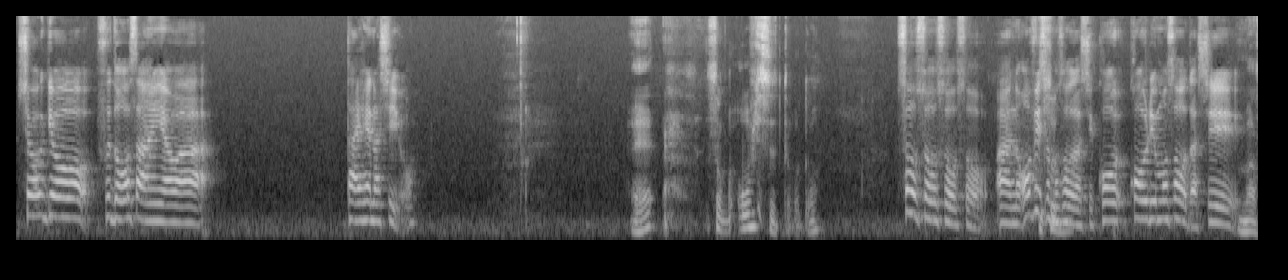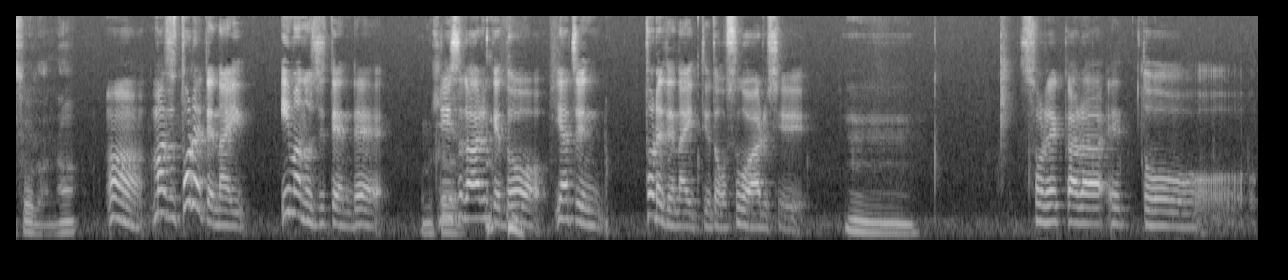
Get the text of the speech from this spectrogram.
商業不動産屋は大変らしいよ。えそうかオフィスってこと？そうそうそうそう。あのオフィスもそうだしこう小売りもそうだし、まあそうだな。うん、まず取れてない今の時点でリースがあるけど家賃取れてないっていうところすごいあるし。うんそれからえっと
